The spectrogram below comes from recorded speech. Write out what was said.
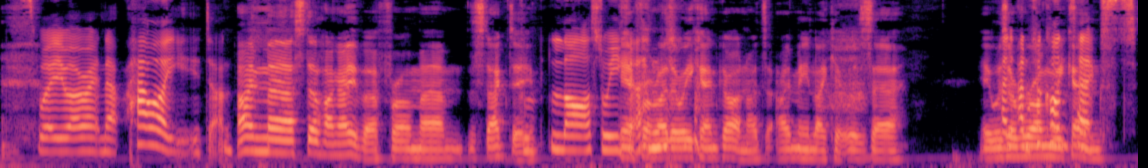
It's where you are right now. How are you, Dan? I'm uh, still hungover from um, the stag do. Last weekend. Yeah, from like the weekend gone. I mean, like it was. Uh, it was and, a and for wrong weekend. context,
